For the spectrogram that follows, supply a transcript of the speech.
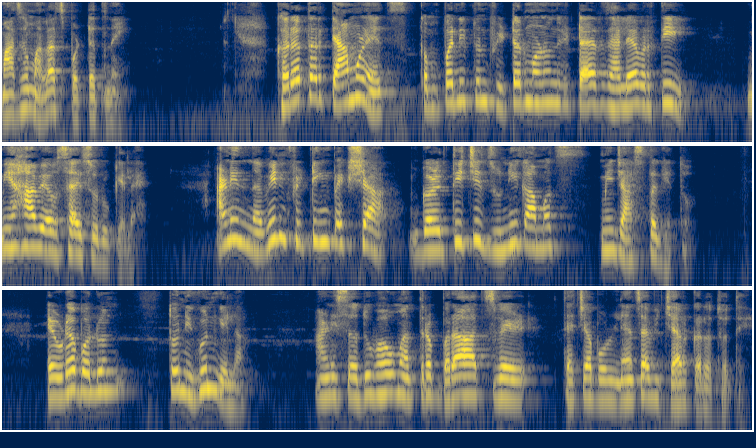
माझं मलाच पटत नाही. खरं तर त्यामुळेच कंपनीतून फिटर म्हणून रिटायर झाल्यावरती मी हा व्यवसाय सुरू केला आहे आणि नवीन फिटिंगपेक्षा गळतीची जुनी कामच मी जास्त घेतो. एवढं बोलून तो निघून गेला. आणि सदुभाऊ मात्र बराच वेळ त्याच्या बोलण्याचा विचार करत होते.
